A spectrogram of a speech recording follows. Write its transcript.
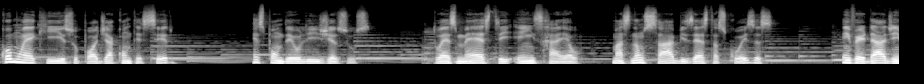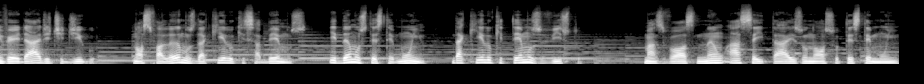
Como é que isso pode acontecer? Respondeu-lhe Jesus: Tu és mestre em Israel, mas não sabes estas coisas? Em verdade, em verdade te digo: nós falamos daquilo que sabemos e damos testemunho daquilo que temos visto. Mas vós não aceitais o nosso testemunho.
